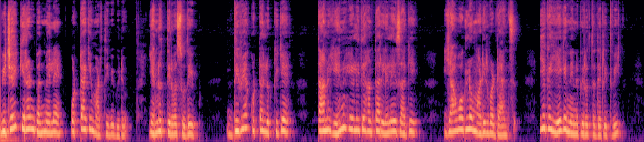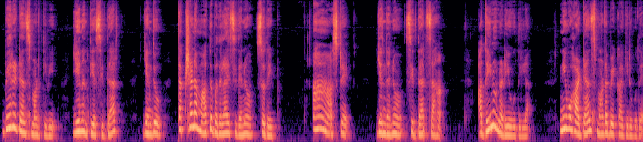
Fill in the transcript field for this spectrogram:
ವಿಜಯ್ ಕಿರಣ್ ಬಂದಮೇಲೆ ಒಟ್ಟಾಗಿ ಮಾಡ್ತೀವಿ ಬಿಡು, ಎನ್ನುತ್ತಿರುವ ಸುದೀಪ್. ದಿವ್ಯಾ ಕೊಟ್ಟ ಲುಕ್ಕಿಗೆ ತಾನು ಏನು ಹೇಳಿದೆ ಅಂತ ರಿಯಲೈಸ್ ಆಗಿ ಯಾವಾಗಲೂ ಮಾಡಿರುವ ಡ್ಯಾನ್ಸ್ ಈಗ ಹೇಗೆ ನೆನಪಿರುತ್ತದೆ ರಿತ್ವಿಕ್ ಬೇರೆ ಡ್ಯಾನ್ಸ್ ಮಾಡ್ತೀವಿ, ಏನಂತೀಯ ಸಿದ್ಧಾರ್ಥ್? ಎಂದು ತಕ್ಷಣ ಮಾತು ಬದಲಾಯಿಸಿದನು ಸುದೀಪ್. ಆ, ಅಷ್ಟೇ, ಎಂದನು ಸಿದ್ಧಾರ್ಥ್ ಸಹ. ಅದೇನೂ ನಡೆಯುವುದಿಲ್ಲ. ನೀವು ಆ ಡ್ಯಾನ್ಸ್ ಮಾಡಬೇಕಾಗಿರುವುದೇ.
